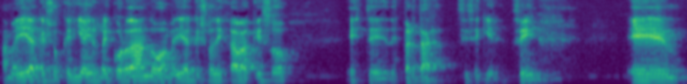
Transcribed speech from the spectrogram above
a medida que yo quería ir recordando, a medida que yo dejaba que eso este, despertara, si se quiere, ¿sí? Eh,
